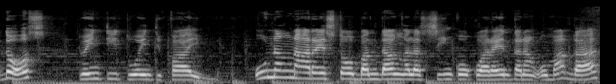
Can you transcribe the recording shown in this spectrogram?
2, 2025. Unang naaresto bandang alas 5.40 ng umaga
